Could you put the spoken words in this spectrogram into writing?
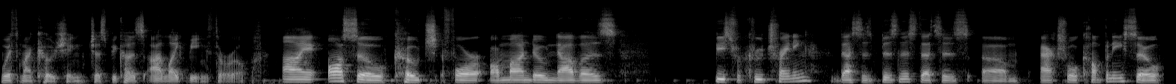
with my coaching just because I like being thorough. I also coach for Armando Nava's Beast Recruit Training. That's his business, that's his um, actual company. So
